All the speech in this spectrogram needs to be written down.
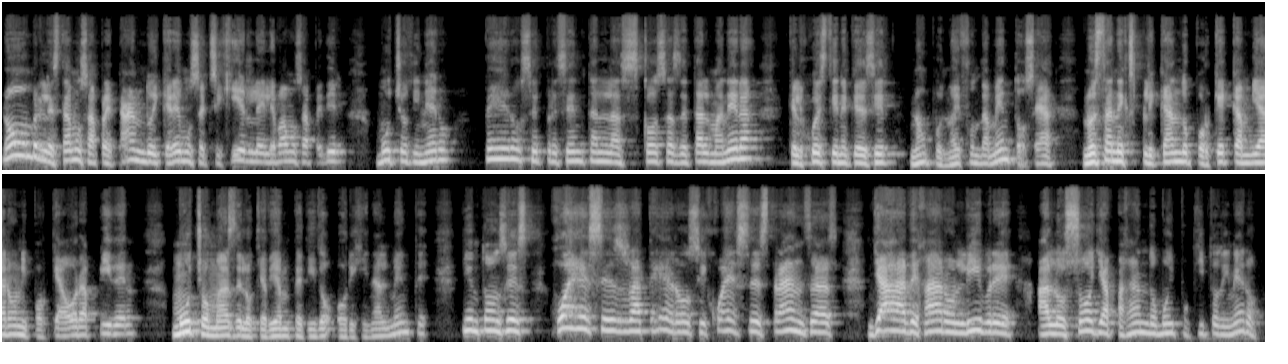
no hombre, le estamos apretando y queremos exigirle y le vamos a pedir mucho dinero pero se presentan las cosas de tal manera que el juez tiene que decir, no, pues no hay fundamento, o sea, no están explicando por qué cambiaron y por qué ahora piden mucho más de lo que habían pedido originalmente. Y entonces, jueces rateros y jueces tranzas ya dejaron libre a los Lozoya pagando muy poquito dinero.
